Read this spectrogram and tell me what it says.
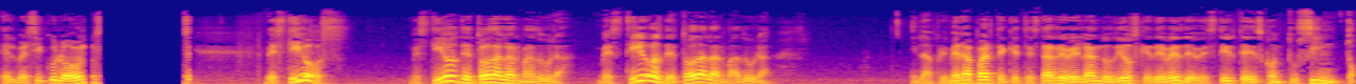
El versículo 11 vestidos. vestidos de toda la armadura, vestidos de toda la armadura. Y la primera parte que te está revelando Dios que debes de vestirte es con tu cinto.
